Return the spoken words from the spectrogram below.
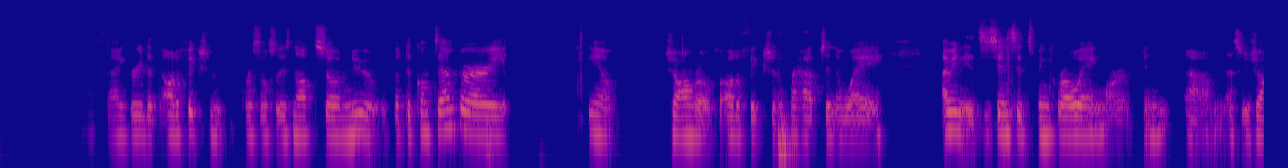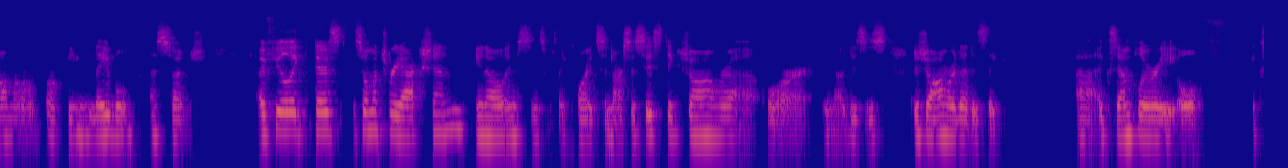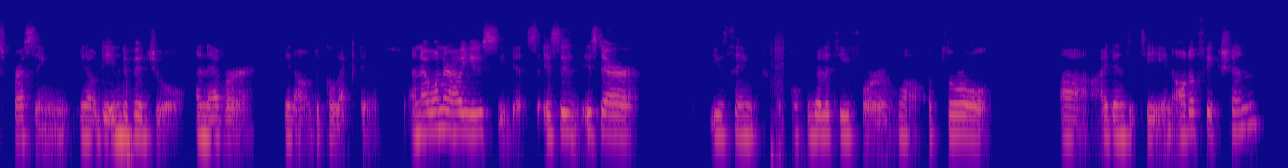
I agree that autofiction, of course, also is not so new, but the contemporary, you know, genre of autofiction, perhaps in a way, I mean, it's, since it's been growing or been um, as a genre or, or, being labeled as such, I feel like there's so much reaction, you know, in the sense of like, oh, it's a narcissistic genre, or you know, this is a genre that is like uh, exemplary of expressing, you know, the individual and never you know the collective. And i wonder how you see this. Is it is there you think possibility for well a plural uh, identity in autofiction?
